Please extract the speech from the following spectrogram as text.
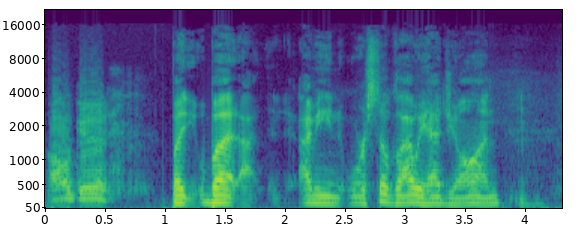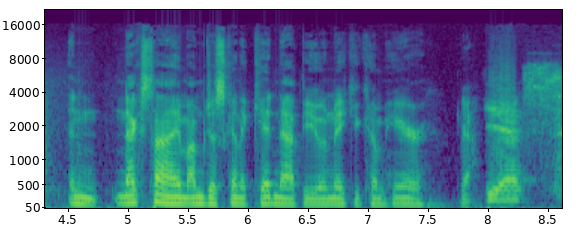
All good. But but I- I mean, we're still glad we had you on. And next time, I'm just gonna kidnap you and make you come here. Yeah. Yes.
